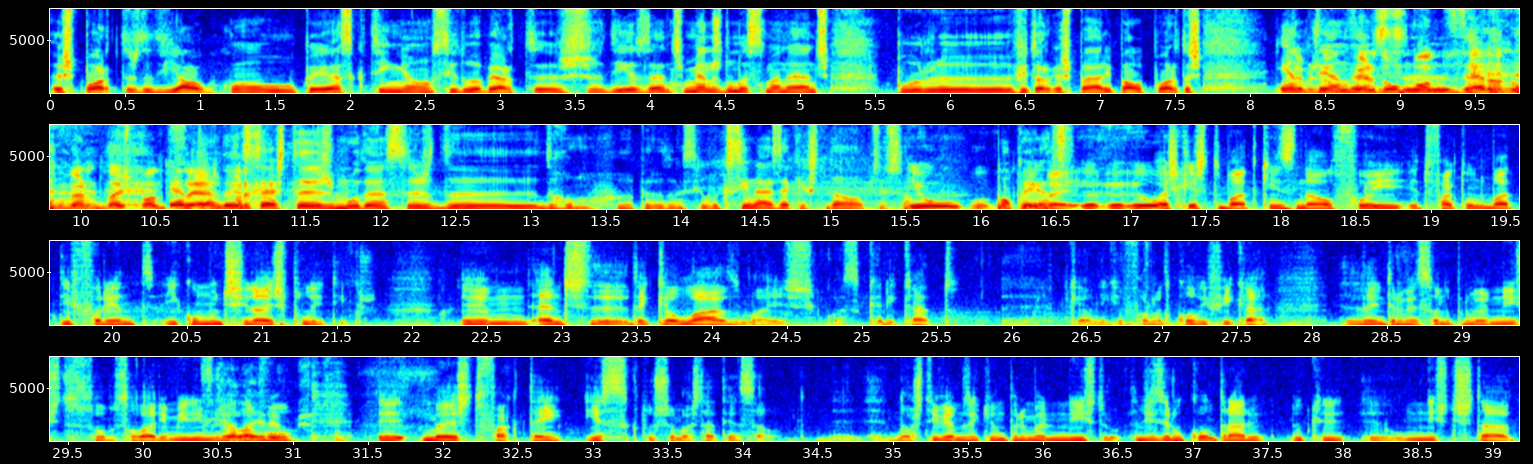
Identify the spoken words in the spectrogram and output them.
as portas de diálogo com o PS que tinham sido abertas dias antes, menos de uma semana antes, por eh, Vítor Gaspar e Paulo Portas. Estamos no governo Entendem-se- 1.0 ou no governo 2.0? Entendem-se Porque- estas mudanças de, de rumo, Pedro e Silva? Que sinais é que isto dá à oposição? Eu, o- Ao PS? eu, eu- eu acho que este debate quinzenal foi, de facto, um debate diferente e com muitos sinais políticos. Hum, antes de- daquele lado mais quase caricato, eh, que é a única forma de qualificar, eh, da intervenção do Primeiro-Ministro sobre o salário mínimo, Sim, já lá vou, Eh, mas de facto tem esse que tu chamaste a atenção. Eh, Nós tivemos aqui um Primeiro-Ministro a dizer o contrário do que eh, o Ministro de Estado,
